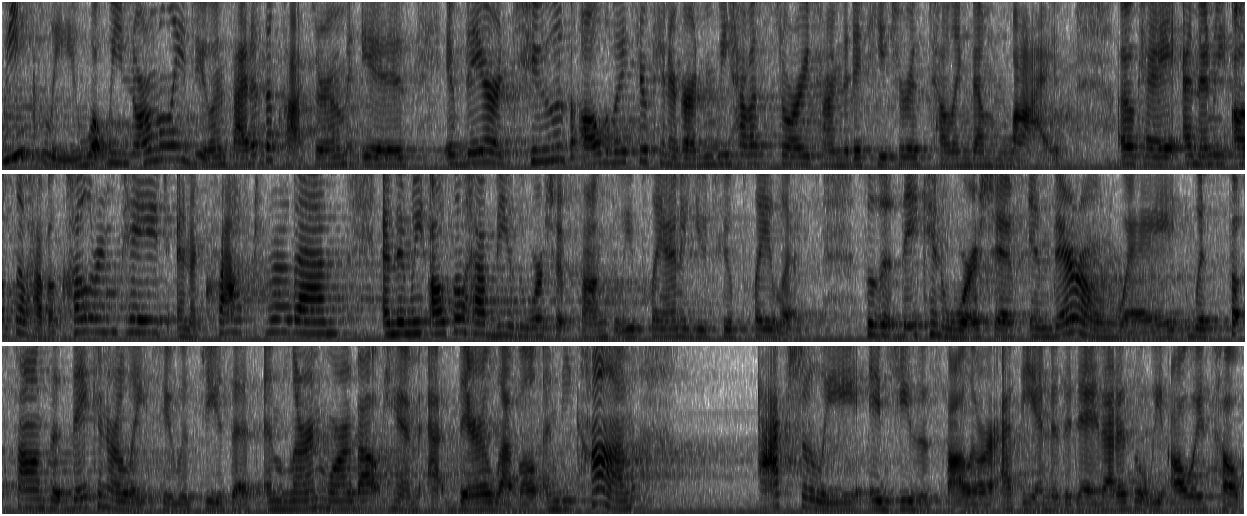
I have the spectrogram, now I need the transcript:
weekly, what we normally do inside of the classroom is if they are twos all the way through kindergarten, we have a story time that a teacher is telling them live, okay? And then we also have a coloring page and a craft for them. And then we also have these worship songs that we play on a YouTube playlist so that they can worship in their own way with songs that they can relate to with Jesus and learn more about him at their level and become actually a Jesus follower at the end of the day. That is what we always hope.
